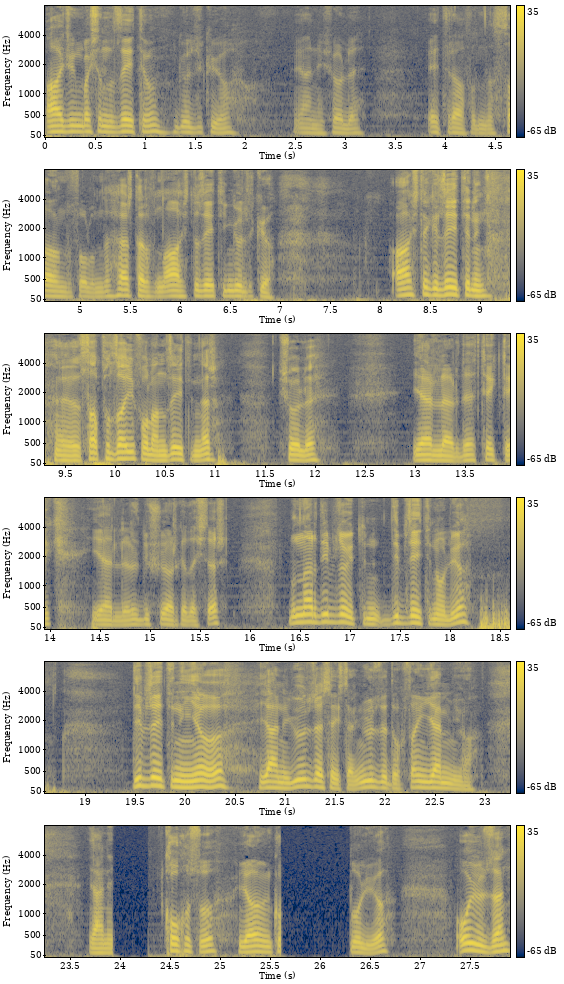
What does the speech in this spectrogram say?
Ağacın başında zeytin gözüküyor. Yani şöyle etrafında, sağında, solunda, her tarafında ağaçta zeytin gözüküyor. Ağaçtaki zeytinin e, sapı zayıf olan zeytinler şöyle yerlerde tek tek yerlere düşüyor arkadaşlar. Bunlar dip zeytin, dip zeytin oluyor. Dip zeytinin yağı yani %80, %90 yenmiyor. Yani kokusu, yağın kokusu oluyor. O yüzden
